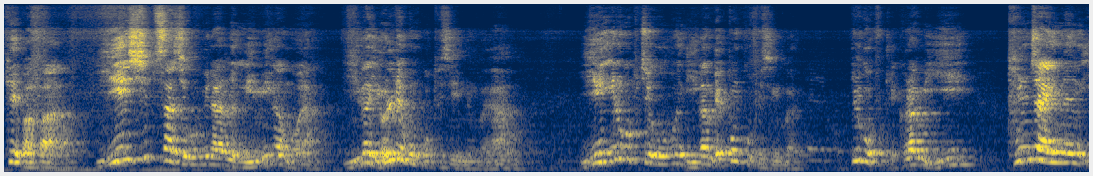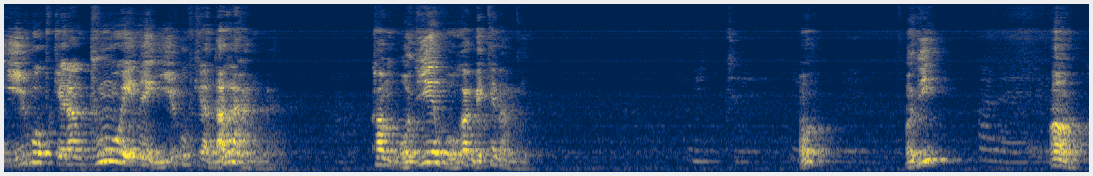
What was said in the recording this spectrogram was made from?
걔 봐봐 2의 14제곱이라는 의미가 뭐야? 2가 14번 곱해져 있는 거야 2의 7제곱은 2가 몇 번 곱해진 거야? 일곱. 7개 그러면 이 분자에 있는 이 7개랑 분모에 있는 이 7개가 날아가는 거야 그럼 어디에 뭐가 몇 개 남니? 어? 어디? 어.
